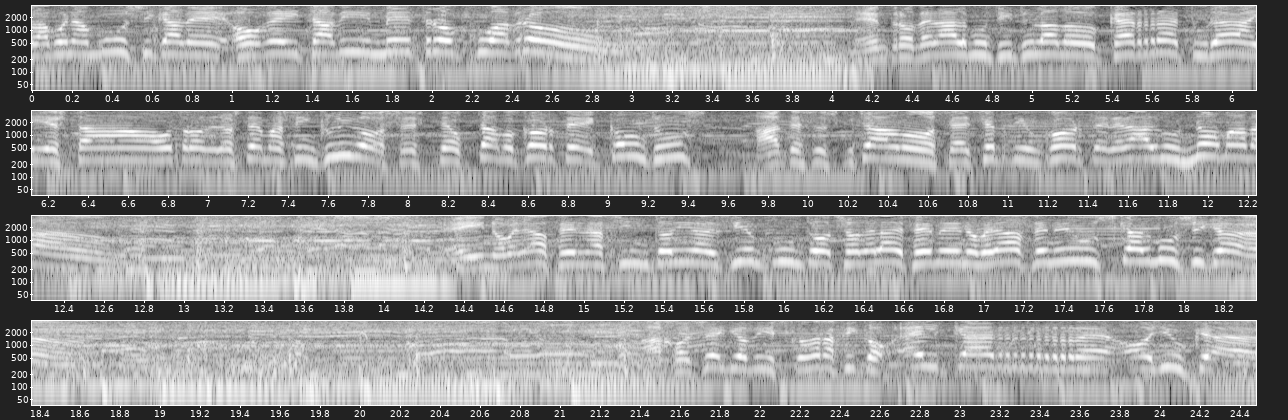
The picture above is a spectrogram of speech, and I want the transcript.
la buena música de Ogeita B Metro Cuadrón. Dentro del álbum titulado Carratura Ahí está otro de los temas incluidos Este octavo corte, Contus Antes escuchábamos el séptimo corte del álbum Nómada. Y novedad en la sintonía del 100.8 de la FM Novedad en Euskal Música. Bajo el sello discográfico Elcar Oyuka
